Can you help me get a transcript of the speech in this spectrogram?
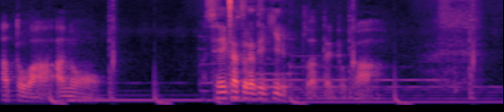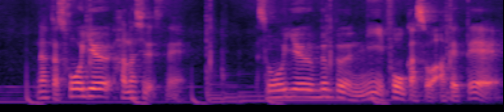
あとはあの生活ができることだったりとかなんかそういう話ですね。そういう部分にフォーカスを当てて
